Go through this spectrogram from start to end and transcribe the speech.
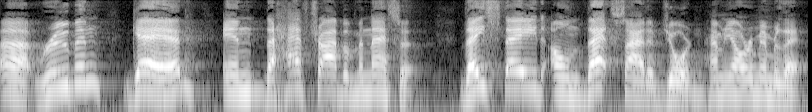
uh, Reuben, Gad, and the half tribe of Manasseh. They stayed on that side of Jordan. How many of y'all remember that?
